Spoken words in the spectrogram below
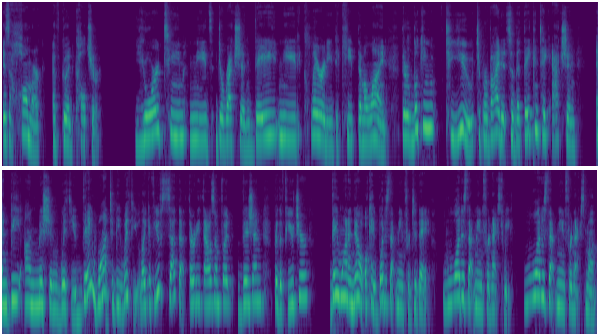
is a hallmark of good culture. Your team needs direction. They need clarity to keep them aligned. They're looking to you to provide it so that they can take action and be on mission with you. They want to be with you. Like if you've set that 30,000 foot vision for the future, they want to know okay, what does that mean for today? What does that mean for next week? What does that mean for next month?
